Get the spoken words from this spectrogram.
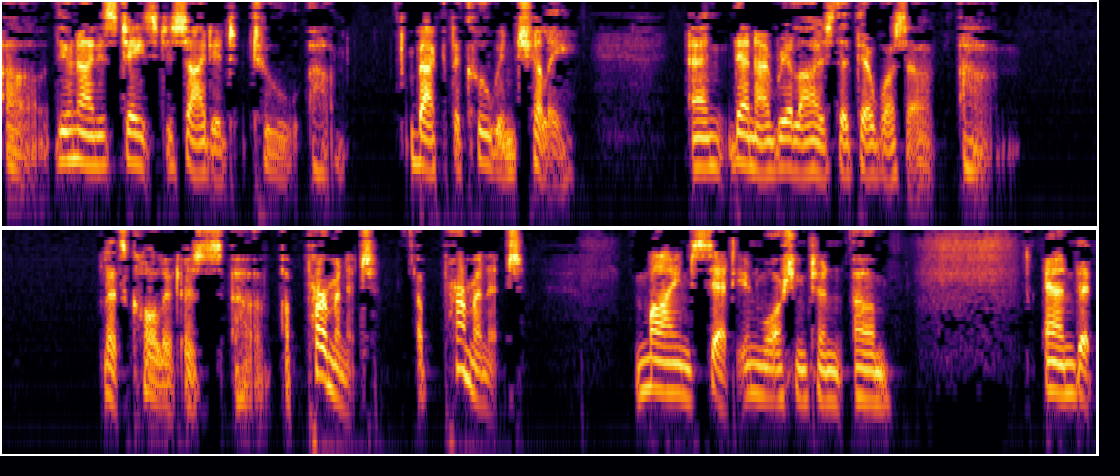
uh, the United States decided to, um, back the coup in Chile. And then I realized that there was a, uh, let's call it as uh, a permanent, a permanent mindset in Washington, um, and that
